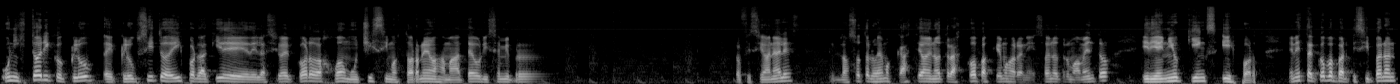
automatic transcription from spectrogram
un histórico club, eh, clubcito de eSport aquí de, la ciudad de Córdoba, ha jugado muchísimos torneos amateur y semi-profesionales. Nosotros los hemos casteado en otras copas que hemos organizado en otro momento. Y de New Kings eSport. En esta copa participaron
